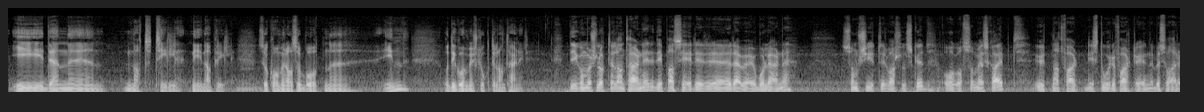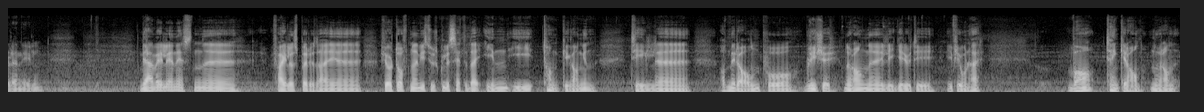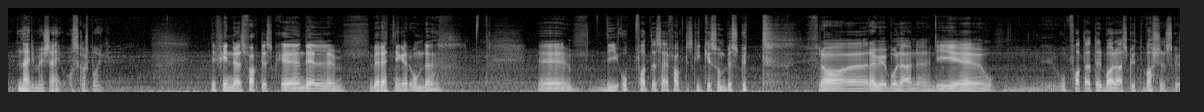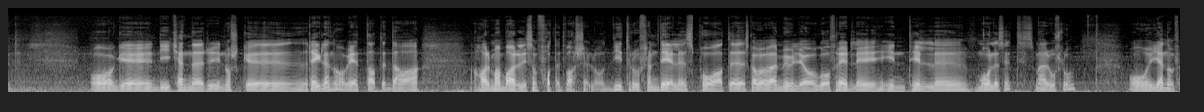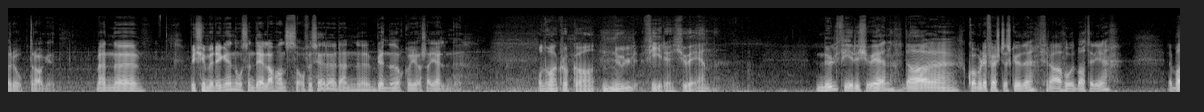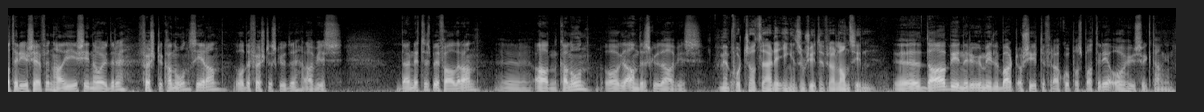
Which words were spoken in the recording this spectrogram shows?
i den eh, natt til 9. april, mm. så kommer altså båtene inn, og de går med slukte lanterner. De går med slukte lanterner. De passerer Rauøy og Bolærne som skyter varselskudd, og også med skarpt, uten at de store fartøyene besvarer denne ilden. Det er vel nesten uh, feil å spørre deg, Fjørtoft, men hvis du skulle sette deg inn i tankegangen til uh, admiralen på Blykjør når han uh, ligger ute i, i, fjorden her, hva tenker han når han nærmer seg Oscarsborg? Det finnes faktisk en del beretninger om det. Eh, de oppfatter seg faktisk ikke som beskutt fra rauebolærene. De eh, oppfatter at det bare er skutt varselskudd. Og eh, de kjenner de norske reglene og vet at da har man bare liksom fått et varsel. Og de tror fremdeles på at det skal være mulig å gå fredelig inn til målet sitt, som er Oslo, og gjennomføre oppdraget. Men bekymringen hos en del av hans offiserer den eh, begynner nok å gjøre seg gjeldende. Og nå er klokka 04.21. 04.21, da kommer det første skuddet fra hovedbatteriet. Batterisjefen han gir sine ordre. Første kanon, sier han, og det første skuddet avgis. Dernest befaler han eh, annen kanon, og det andre skuddet avgis. Men fortsatt er det ingen som skyter fra landsiden? Eh, da begynner de umiddelbart å skyte fra Koppåsbatteriet og Husviktangen.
